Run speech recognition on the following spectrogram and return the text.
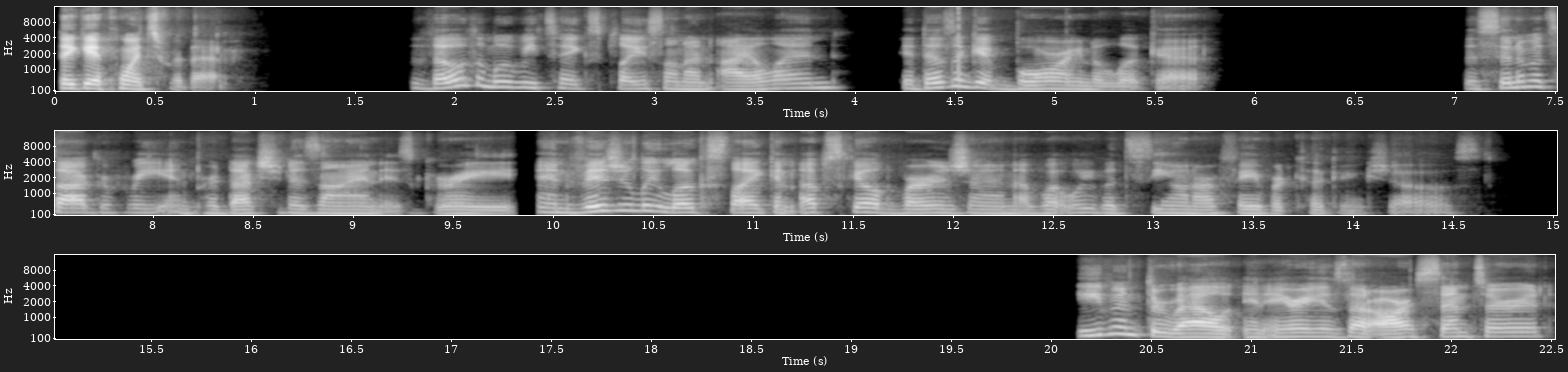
They get points for that. Though the movie takes place on an island, it doesn't get boring to look at. The cinematography and production design is great and visually looks like an upscaled version of what we would see on our favorite cooking shows. Even throughout, in areas that are centered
